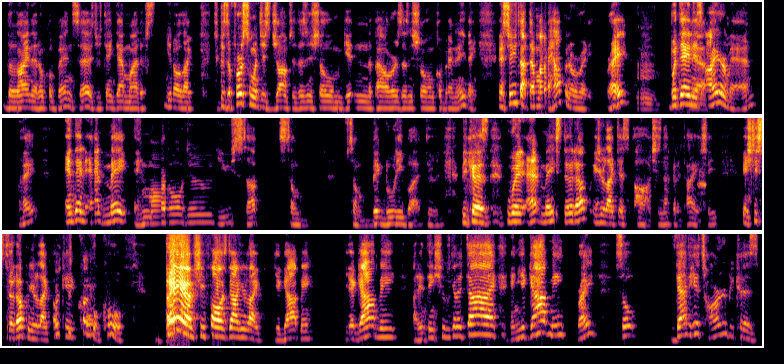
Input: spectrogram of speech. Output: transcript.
the line that uncle ben says you think that might have you know like because the first one just jumps it doesn't show him getting the powers doesn't show uncle ben anything and so you thought that might have happened already right Mm. but then it's Iron Man, right? And then Aunt May and Marvel, dude, you suck some some big booty butt, dude. Because when Aunt May stood up, and you're like this, oh, she's not gonna die, you see? And she stood up, and you're like, okay, cool, cool. Bam, she falls down. You're like, you got me, you got me. I didn't think she was gonna die, and you got me, right? So that hits harder because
